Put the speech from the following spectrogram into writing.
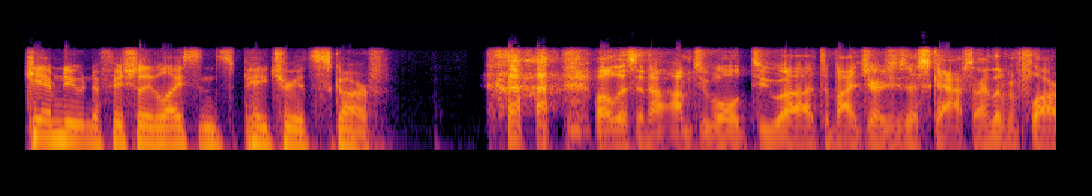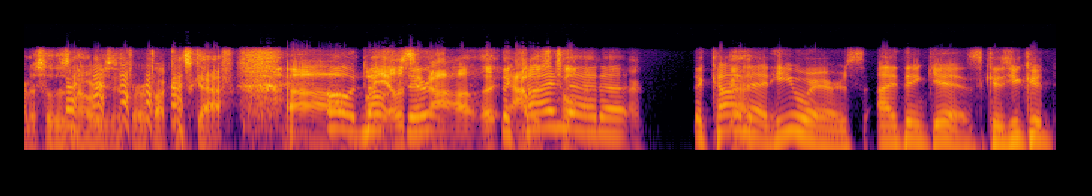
Cam Newton officially licensed Patriots scarf? well, listen, I- I'm too old to uh, to buy jerseys or scarves. and I live in Florida, so there's no reason for a fucking scarf. Um, Oh, but no, yeah, listen, I, I the was kind told, that, uh, The kind that he wears, I think, is because you could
